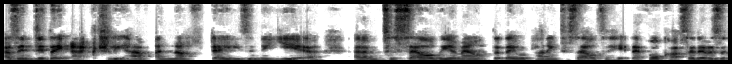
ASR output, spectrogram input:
As in, did they actually have enough days in the year um, to sell the amount that they were planning to sell to hit their forecast? So there was a,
